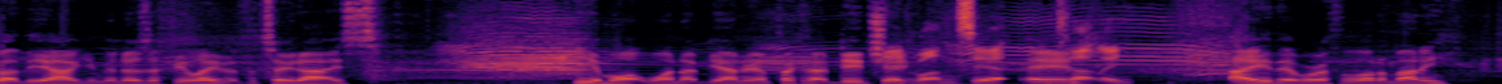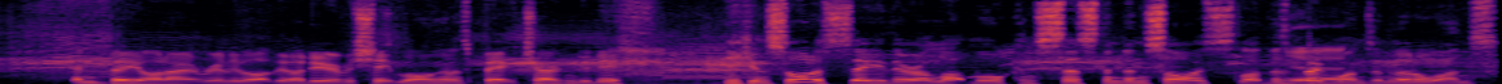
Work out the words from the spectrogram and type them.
But the argument is if you leave it for two days, you might wind up going around picking up dead sheep. dead ones. Yeah, And- exactly. A, they're worth a lot of money, and B, I don't really like the idea of a sheep lying on its back choking to death. You can sort of see they're a lot more consistent in size, like there's big ones and little ones,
